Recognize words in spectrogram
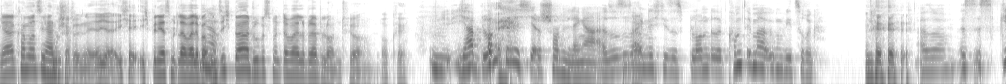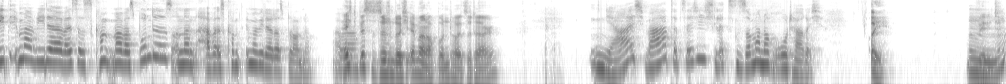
Ja, können wir uns die Hand schütteln. Ja, Ich, ich bin jetzt mittlerweile bei Ja. unsichtbar, du bist mittlerweile bei blond. Ja, okay. Ja, blond bin ich ja schon länger. Also es ist Ja. eigentlich dieses Blonde, kommt immer irgendwie zurück. Also es, es geht immer wieder, weißt du, es kommt mal was Buntes und dann, aber es kommt immer wieder das Blonde. Aber, Echt, bist du zwischendurch immer noch bunt heutzutage? Ja, ich war tatsächlich letzten Sommer noch rothaarig. Ui, Wild.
